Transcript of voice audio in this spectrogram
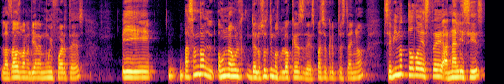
las DAOs van, vienen muy fuertes. Y pasando a uno de los últimos bloques de Espacio Cripto este año, se vino todo este análisis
